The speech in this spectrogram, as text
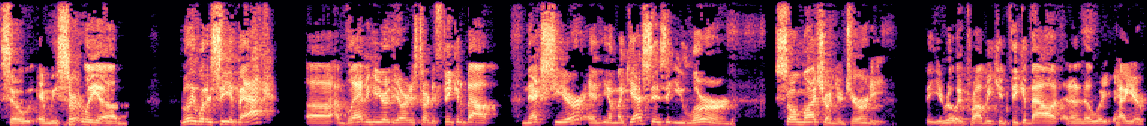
So, and we certainly um, really want to see you back. Uh, I'm glad to hear that you already started thinking about next year. And, you know, my guess is that you learned so much on your journey that you really probably can think about. And I don't know where, how you're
